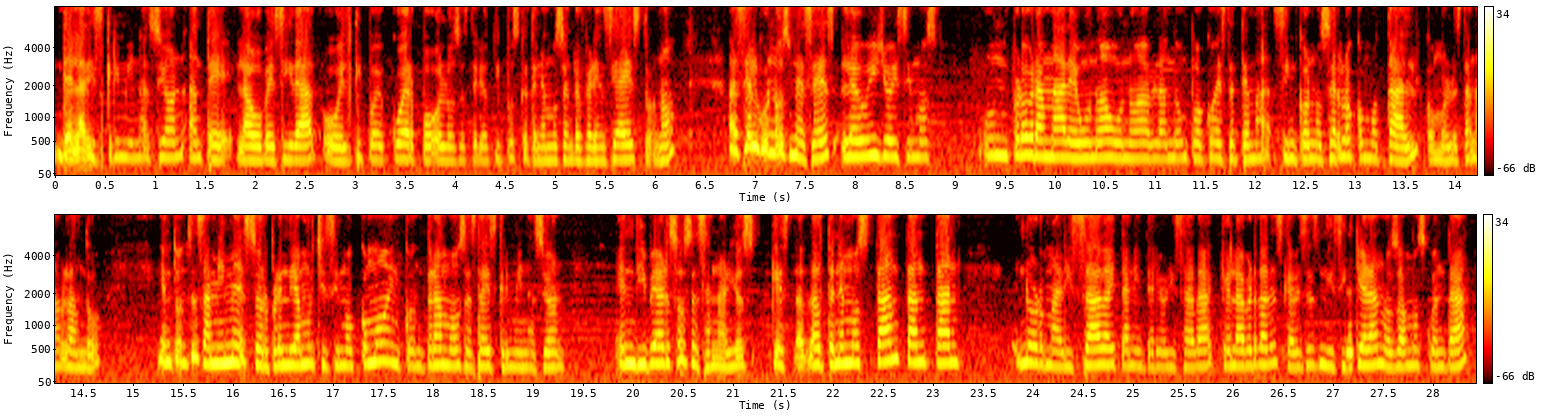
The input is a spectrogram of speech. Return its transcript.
de la discriminación ante la obesidad o el tipo de cuerpo o los estereotipos que tenemos en referencia a esto, ¿no? Hace algunos meses, Leo y yo hicimos un programa de uno a uno hablando un poco de este tema sin conocerlo como tal, como lo están hablando, Y entonces a mí me sorprendía muchísimo cómo encontramos esta discriminación en diversos escenarios que la tenemos tan, tan, tan normalizada y tan interiorizada que la verdad es que a veces ni siquiera nos damos cuenta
